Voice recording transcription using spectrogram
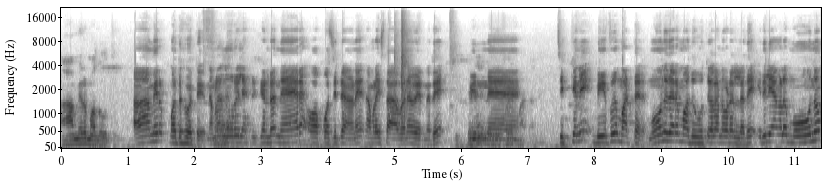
ആമിർ മധുഹത്ത് ആമിർ മധുഹൂത്ത് നമ്മളെ നൂറ് ഇലക്ട്രിക്കലിന്റെ നേരെ ഓപ്പോസിറ്റ് ആണ് നമ്മൾ ഈ സ്ഥാപനം വരുന്നത്. പിന്നെ ചിക്കന് ബീഫ് മട്ടൻ. മൂന്ന് തരം മധുഹൂത്തുകളാണ് ഇവിടെ ഉള്ളത്. ഇതിൽ ഞങ്ങൾ മൂന്നും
